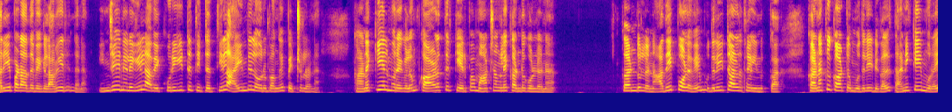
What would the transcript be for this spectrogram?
அறியப்படாதவைகளாக இருந்தன. இன்றைய நிலையில் அவை குறியீட்டு திட்டத்தில் ஐந்தில் ஒரு பங்கை பெற்றுள்ளன. கணக்கியல் முறைகளும் காலத்திற்கேற்ப மாற்றங்களை கண்டுகொள்ளன கண்டுள்ளன. அதே போலவே முதலீட்டாளர்களின் க கணக்கு காட்டும் முதலீடுகள் தணிக்கை முறை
